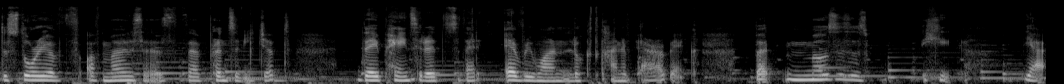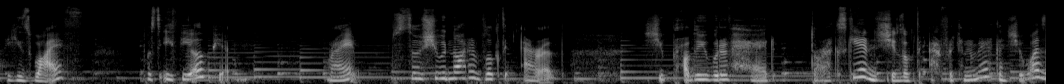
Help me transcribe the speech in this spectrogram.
the story of, of moses the prince of egypt they painted it so that everyone looked kind of arabic. But moses is he yeah his wife was ethiopian right? So she would not have looked arab. She probably would have had dark skin. She looked African American. She was,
